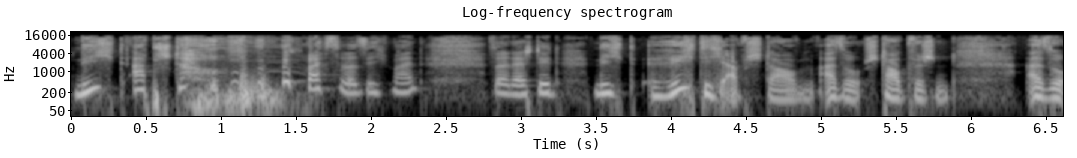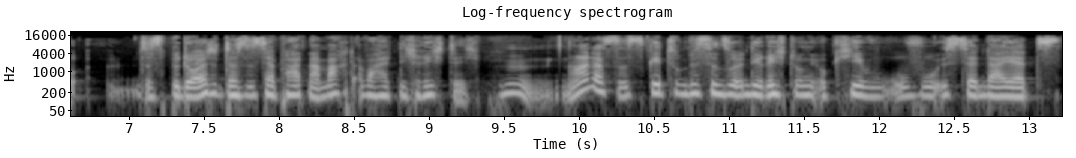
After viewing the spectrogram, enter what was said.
nicht abstauben, weißt du, was ich meine, sondern da steht nicht richtig abstauben, also Staubwischen. Also das bedeutet, dass es der Partner macht, aber halt nicht richtig. Hm, ne, das, das geht so ein bisschen so in die Richtung, okay, wo, wo ist denn da jetzt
